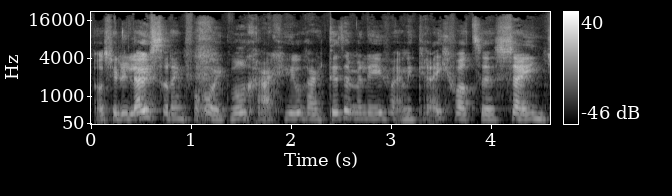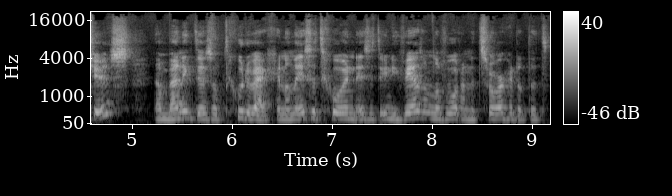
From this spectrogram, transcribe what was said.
als jullie luisteren, denk van, oh, ik wil graag heel graag dit in mijn leven. En ik krijg wat eh seintjes. Dan ben ik dus op de goede weg. En dan is het gewoon, is het universum ervoor aan het zorgen dat het,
